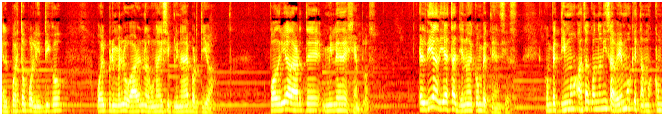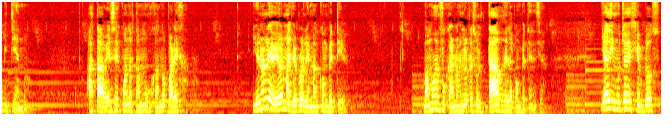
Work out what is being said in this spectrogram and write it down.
El puesto político o el primer lugar en alguna disciplina deportiva. Podría darte miles de ejemplos. El día a día está lleno de competencias. Competimos hasta cuando ni sabemos que estamos compitiendo. Hasta a veces cuando estamos buscando pareja. Yo no le veo el mayor problema en competir. Vamos a enfocarnos en los resultados de la competencia. Ya di muchos ejemplos,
